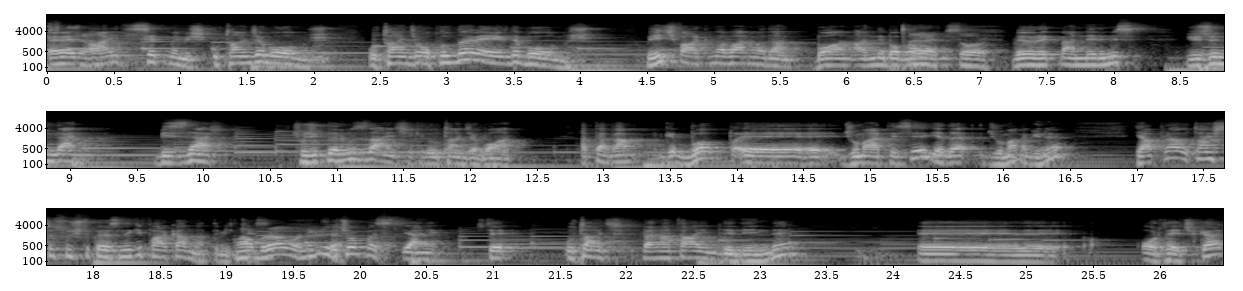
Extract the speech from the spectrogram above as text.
Evet kuşağı. ait hissetmemiş, utanca boğulmuş. Utanca okulda ve evde boğulmuş. Ve hiç farkına varmadan boğan anne babalarımız Evet doğru. ve öğretmenlerimiz yüzünden bizler, çocuklarımız da aynı şekilde utanca boğan. Hatta ben bu e, cumartesi ya da cuma günü yaprağı utançla suçluluk arasındaki farkı anlattım ilk Ha, kez. bravo ne güzel. Ve çok basit yani işte utanç ben hatayım dediğinde e, ortaya çıkar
